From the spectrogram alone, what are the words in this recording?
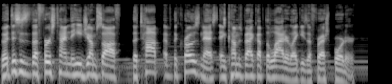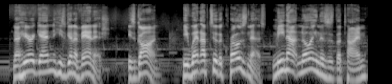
But this is the first time that he jumps off the top of the crow's nest and comes back up the ladder like he's a fresh boarder. Now here again, he's gonna vanish. He's gone. He went up to the crow's nest, me not knowing this at the time,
